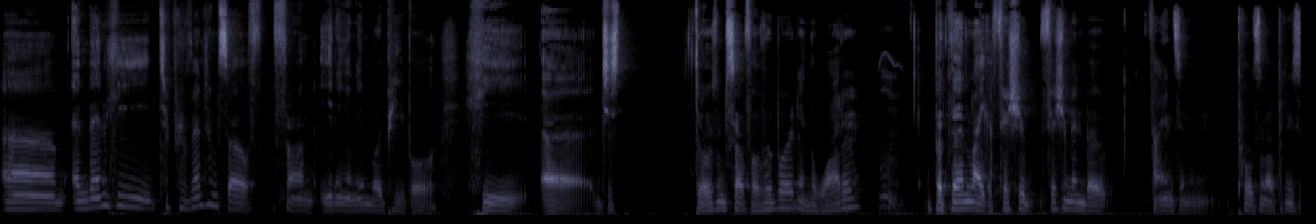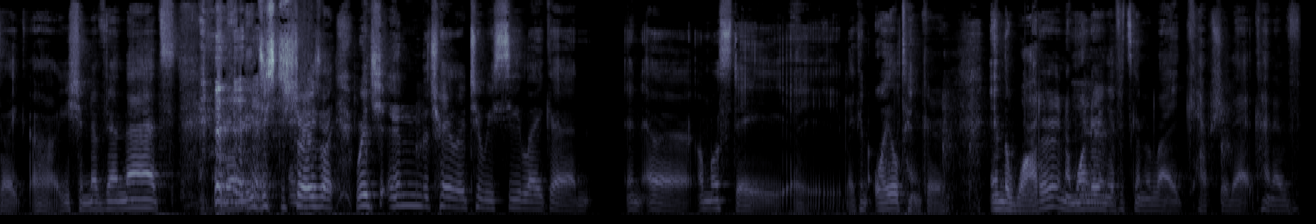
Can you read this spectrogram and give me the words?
um, and then he, to prevent himself from eating any more people, he uh, just throws himself overboard in the water. But then, like a fisher fisherman boat finds him and pulls him up, and he's like, "Oh, you shouldn't have done that." And then he just destroys like, which in the trailer too, we see like an. An uh, almost a, a like an oil tanker in the water, and I'm wondering if it's gonna like capture that kind of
